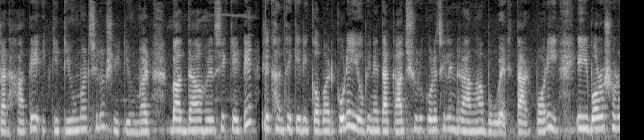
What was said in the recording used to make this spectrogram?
তার হাতে একটি টিউমার ছিল, সেই টিউমার বাদ দেওয়া হয়েছে কেটে। সেখান থেকে রিকভার করে এই অভিনেতা কাজ শুরু করেছিলেন রাঙা বউয়ের। তারপরেই এই বড়সড়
